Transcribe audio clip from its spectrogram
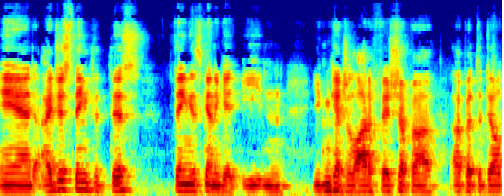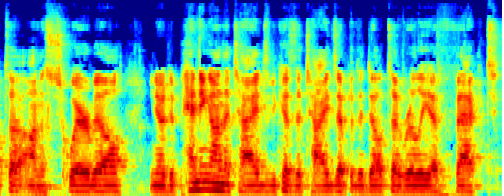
And I just think that this thing is going to get eaten. You can catch a lot of fish up uh, up at the delta on a square bill. You know, depending on the tides, because the tides up at the delta really affect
